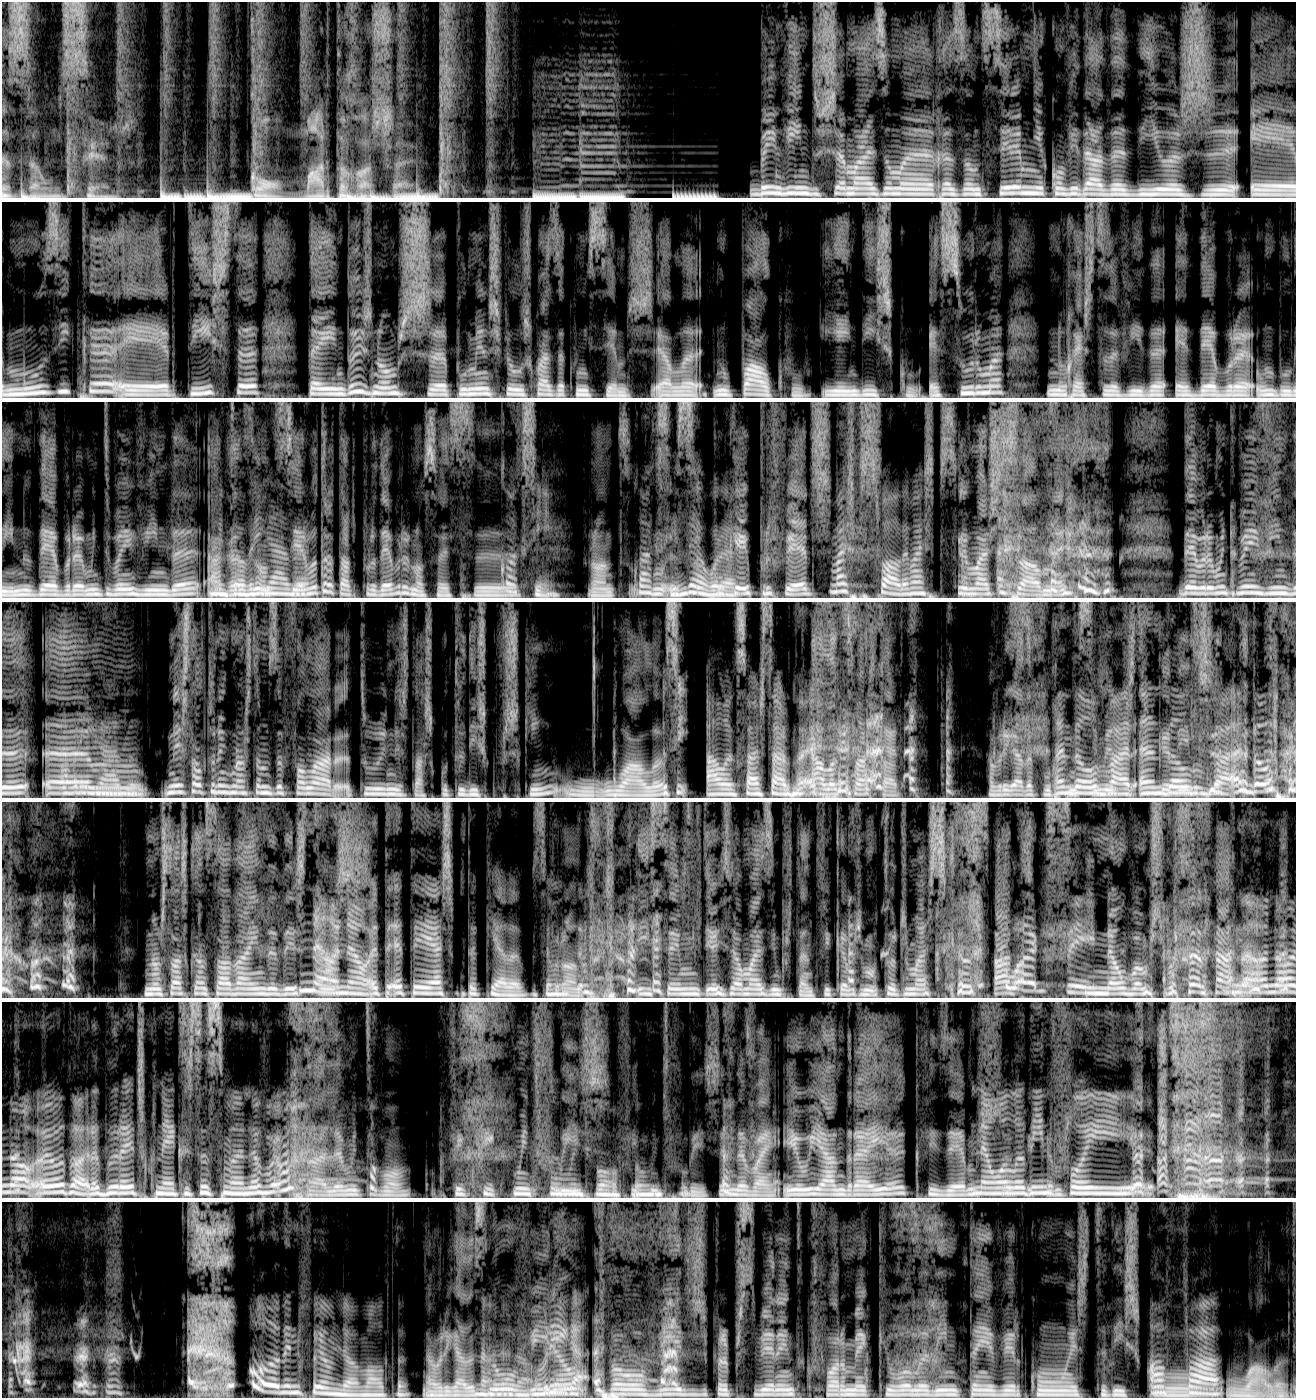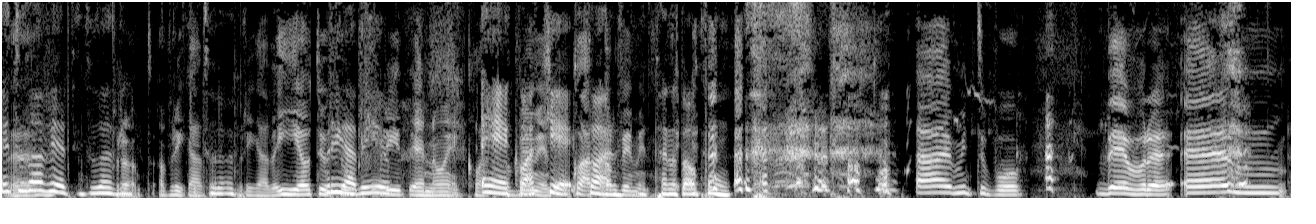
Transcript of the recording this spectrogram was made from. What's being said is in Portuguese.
Razão de Ser, com Marta Rocha. Bem-vindos a mais uma Razão de Ser. A minha convidada de hoje é música, é artista, tem dois nomes, eh, pelo menos pelos quais a conhecemos. Ela no palco e em disco é Surma, no resto da vida é Débora Umbelino. Débora, muito bem-vinda à Muito Razão obrigada. de Ser. Vou tratar-te por Débora, não sei se. Claro que sim. Pronto. Claro que sim, Débora. Com quem é que preferes? Mais pessoal, é mais É pessoal. mais pessoal, não é? Débora, muito bem-vinda. Obrigada. Ahm, nesta altura em que nós estamos a falar, tu ainda estás com o teu disco fresquinho, o, o Ala. Sim, Alex faz tarde, não é? Ala que faz tarde. Obrigada pelo Anda a levar, anda levar, anda a levar. Não estás cansada ainda deste Não, não, até, até acho muita piada. Isso é muito Pronto, isso é, muito, isso é o mais importante. Ficamos todos mais descansados Claro que sim. e não vamos parar. Não, não, não, eu adoro, adorei desconexo esta semana. Foi Olha, muito bom. Fico, fico muito Foi feliz. muito bom, fico foi muito muito feliz. Ainda bem. Eu e a Andreia que fizemos. Não, o Aladino ficamos- foi. o Aladino foi a melhor, malta. Obrigada. Se Não, não, não, ouviram, Obrigada. vão ouvir para perceberem de que forma é que o Aladino tem a ver com este disco, Opa, o Ala. Tem tudo a Ah, ver, tem tudo a ver. Pronto, obrigada. Obrigada. E é o teu Obrigada, filme eu. preferido? É, não é? Claro, é, claro que é, obviamente. claro. obviamente. Está no top 1. Ai, muito bom. Débora,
